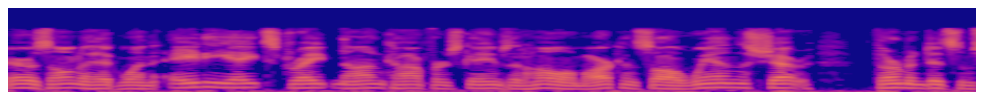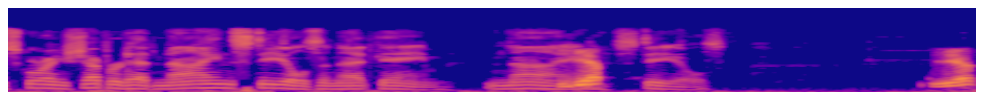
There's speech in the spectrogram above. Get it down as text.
Arizona had won 88 straight non-conference games at home. Arkansas wins. Shep- Thurman did some scoring. Shepherd had nine steals in that game. Nine Yep. steals. Yep,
